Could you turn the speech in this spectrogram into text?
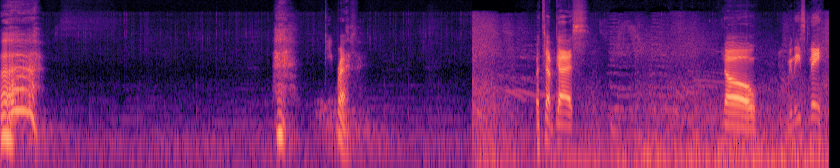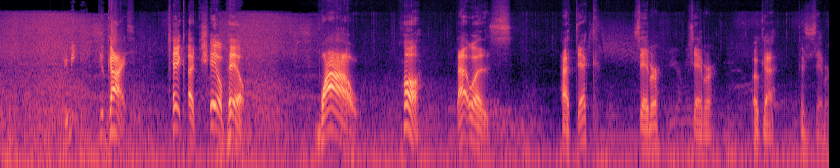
Ah! Deep breath. What's up, guys? No. Release me. Release. You guys, take a chill pill. Wow. Huh. That was hectic. Saber. Saber. Okay. This is Saber.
